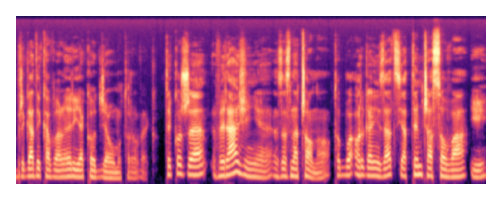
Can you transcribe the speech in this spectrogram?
Brygady Kawalerii jako oddziału motorowego. Tylko, że wyraźnie zaznaczono, to była organizacja tymczasowa i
